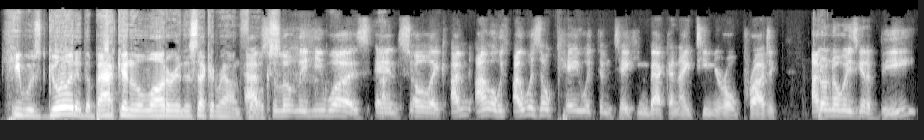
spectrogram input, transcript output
He was good at the back end of the lottery in the second round, folks. Absolutely, he was. And so, like, I'm, I was, I was okay with him taking back a 19 year old project. I don't know what he's going to be,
